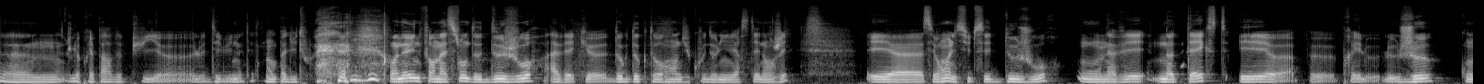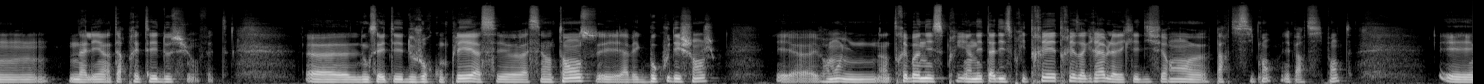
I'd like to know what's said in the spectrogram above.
Euh, je le prépare depuis le début de ma thèse. Non, pas du tout. on a eu une formation de deux jours avec Doc Doctorant du coup de l'université d'Angers. Et c'est vraiment à l'issue de ces deux jours où on avait notre texte et à peu près le, le jeu qu'on allait interpréter dessus en fait. Euh, donc ça a été deux jours complets, assez, euh, assez intenses et avec beaucoup d'échanges. Et euh, vraiment une- un très bon esprit, un état d'esprit très, très agréable avec les différents euh, participants et participantes. Et,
